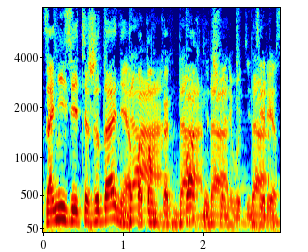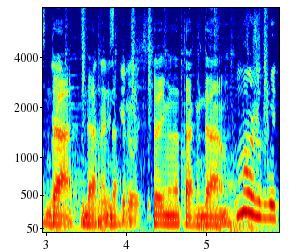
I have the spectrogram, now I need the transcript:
Занизить ожидания, а да, а потом как да, бахнет да, что-нибудь да, интересное да, да, анонсировать. Да, все именно так, да. Может быть.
